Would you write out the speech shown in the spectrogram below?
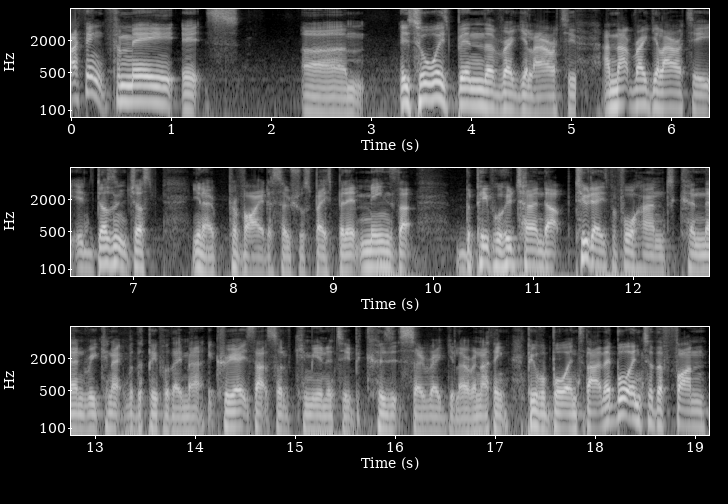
I think for me, it's um, it's always been the regularity, and that regularity it doesn't just you know provide a social space, but it means that the people who turned up two days beforehand can then reconnect with the people they met. It creates that sort of community because it's so regular, and I think people bought into that. They bought into the fun,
